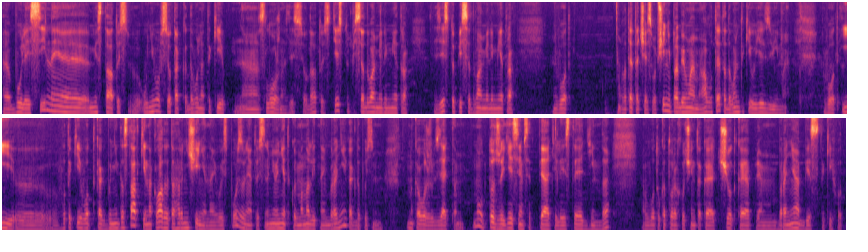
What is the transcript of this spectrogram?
э, более сильные места, то есть у него все так довольно-таки э, сложно здесь все, да, то есть здесь 152 миллиметра, здесь 152 миллиметра, вот. Вот эта часть вообще непробиваемая, а вот это довольно-таки уязвимая. Вот, и э, вот такие вот как бы недостатки накладывают ограничения на его использование, то есть у него нет такой монолитной брони, как, допустим, на кого же взять там, ну, тот же Е75 или СТ1, да, вот, у которых очень такая четкая прям броня, без таких вот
